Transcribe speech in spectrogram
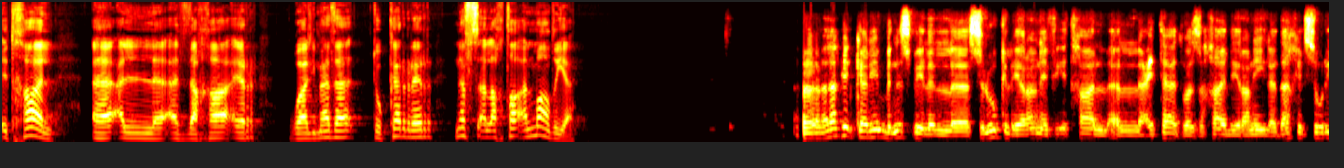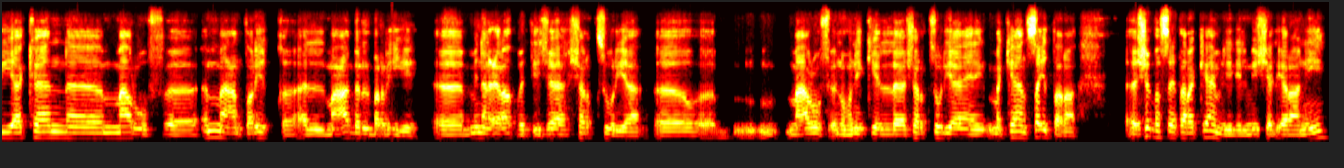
إدخال آه، الذخائر ولماذا تكرر نفس الأخطاء الماضية؟ أخي الكريم بالنسبة للسلوك الإيراني في إدخال العتاد والذخائر الإيرانية إلى داخل سوريا كان معروف إما عن طريق المعابر البرية من العراق باتجاه شرق سوريا معروف انه هناك شرق سوريا يعني مكان سيطرة شبه سيطرة كاملة للميشا الإيراني.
